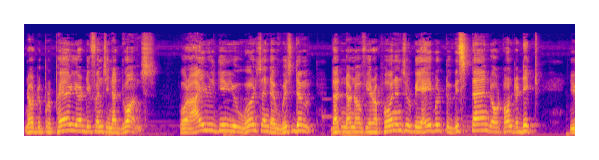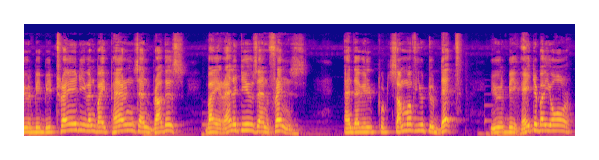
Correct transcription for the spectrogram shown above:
not to prepare your defense in advance. For I will give you words and a wisdom that none of your opponents will be able to withstand or contradict. You will be betrayed even by parents and brothers, by relatives and friends, and they will put some of you to death. You will be hated by all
